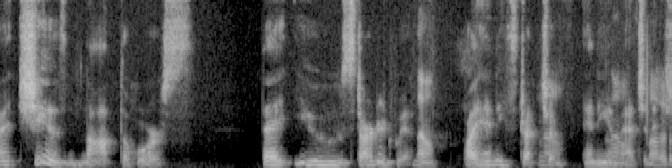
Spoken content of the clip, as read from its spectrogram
uh, she is not the horse that you started with no by any stretch No, of any no imagination. not at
